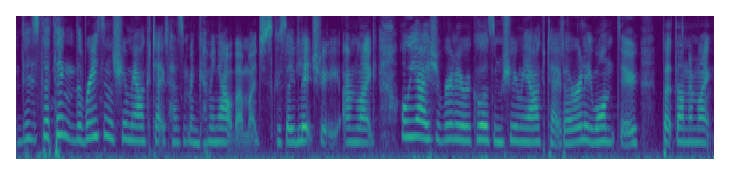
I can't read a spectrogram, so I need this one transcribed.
this the thing. The reason Shroomy Architect hasn't been coming out that much is because I literally I'm like, oh yeah, I should really record some Shroomy Architect. I really want to, but then I'm like,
